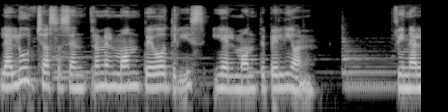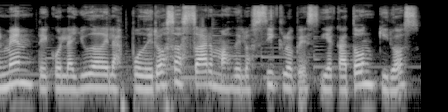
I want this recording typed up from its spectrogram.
La lucha se centró en el monte Otris y el monte Pelión. Finalmente, con la ayuda de las poderosas armas de los cíclopes y hecatónquiros,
